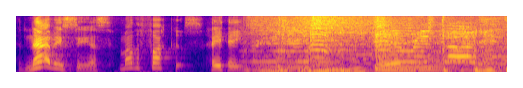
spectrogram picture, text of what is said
när vi ses, motherfuckers! Hej hej! Everybody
